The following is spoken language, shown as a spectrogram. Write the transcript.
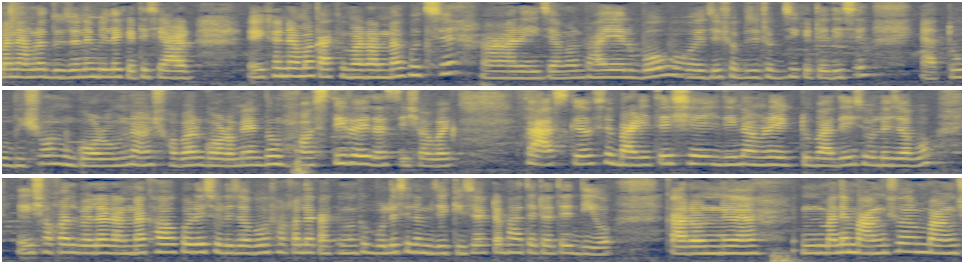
মানে আমরা দুজনে মিলে কেটেছি। আর এখানে আমার কাকিমা রান্না করছে, আর এই যে আমার ভাইয়ের বউ, ওই যে সবজি টবজি কেটে দিছে। এত ভীষণ গরম না, সবার গরমে একদম অস্থির হয়ে যাচ্ছি সবাই। তো আজকে হচ্ছে বাড়িতে সেই দিন আমরা একটু বাদেই চলে যাব। এই সকালবেলা রান্না খাওয়া করে চলে যাব। সকালে কাকিমাকে বলেছিলাম যে কিছু একটা ভাতে টাতে দিও। কারণ মানে মাংস মাংস,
